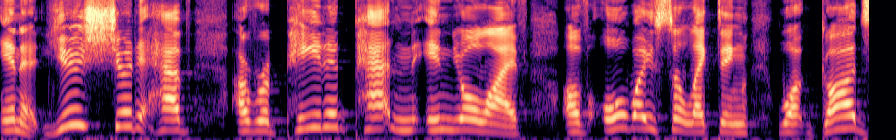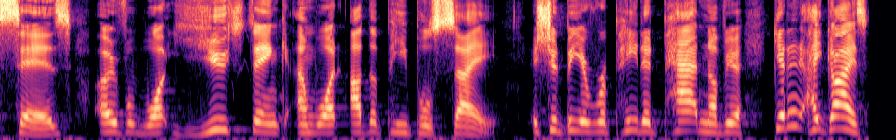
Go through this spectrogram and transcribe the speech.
in it. You should have a repeated pattern in your life of always selecting what God says over what you think and what other people say. It should be a repeated pattern of your get it. Hey guys,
